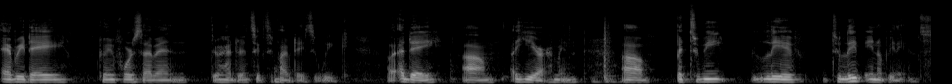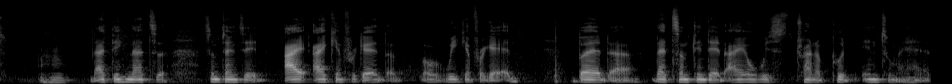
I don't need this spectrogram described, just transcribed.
every day, 24/7, 365 days a week, uh, a day, um, a year. I mean, um, but to be live to live in obedience. I think that's uh, sometimes it I I can forget uh, or we can forget, but uh, that's something that I always try to put into my head.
